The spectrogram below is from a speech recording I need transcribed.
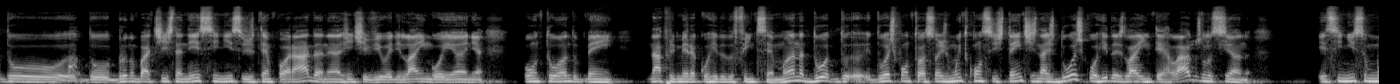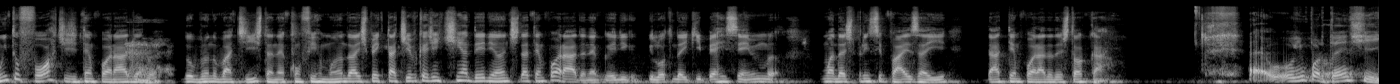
do, do Bruno Batista nesse início de temporada, né? A gente viu ele lá em Goiânia pontuando bem na primeira corrida do fim de semana, duas pontuações muito consistentes nas duas corridas lá em Interlagos, Luciano esse início muito forte de temporada do Bruno Batista, né? Confirmando a expectativa que a gente tinha dele antes da temporada, né? Ele, piloto da equipe RCM, uma das principais aí da temporada da Stock Car. É, o importante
